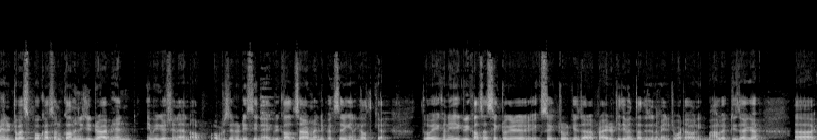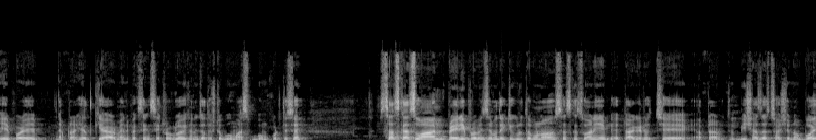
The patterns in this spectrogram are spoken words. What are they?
Manitoba's focus on community driven immigration and opportunities in agriculture manufacturing and health care তো এখানে এগ্রিকালচার সেক্টরকে এক সেক্টরকে যারা প্রায়োরিটি দেবেন, তাদের জন্য ম্যানিটোবাটা অনেক ভালো একটি জায়গা। এরপরে আপনার হেলথ কেয়ার ম্যানুফ্যাকচারিং সেক্টরগুলো এখানে যথেষ্ট বুম আস বুম করতেছে। সাসকাসওয়ান প্রেরি প্রভিন্সের মধ্যে একটি গুরুত্বপূর্ণ। সাসকাসওয়ানে টার্গেট হচ্ছে আপনার বিশ হাজার ছয়শো নব্বই।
